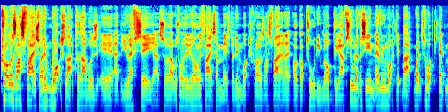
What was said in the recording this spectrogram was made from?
Crawler's last fight, so I didn't watch that because I was uh, at the UFC. Uh, so that was one of the only fights I missed. I didn't watch Crawler's last fight, and I, I got told he robbed the guy. I've still never seen. Everyone watched it back. Went to watch every,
